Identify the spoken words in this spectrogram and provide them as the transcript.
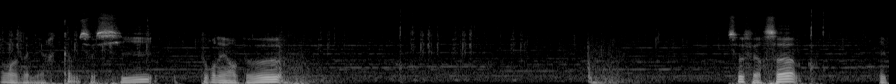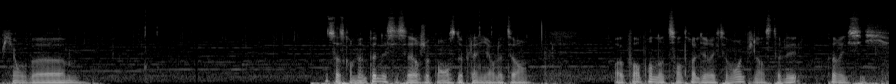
On va venir comme ceci, tourner un peu. Se faire ça. Et puis on va... Ça sera même pas nécessaire je pense de planir le terrain. On va pouvoir prendre notre centrale directement et puis l'installer par ici.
